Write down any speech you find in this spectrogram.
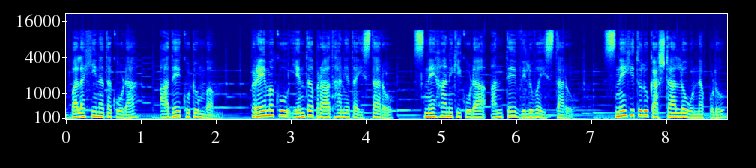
బలహీనత కూడా అదే కుటుంబం. ప్రేమకు ఎంత ప్రాధాన్యత ఇస్తారో స్నేహానికి కూడా అంతే విలువ ఇస్తారు. స్నేహితులు కష్టాల్లో ఉన్నప్పుడు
